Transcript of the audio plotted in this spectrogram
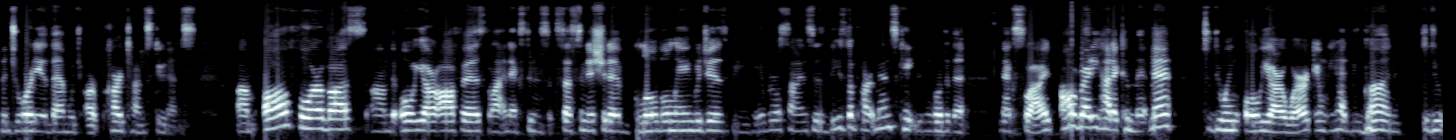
majority of them which are part-time students. Um, all four of us, um, the OER office, the Latinx Student Success Initiative, Global Languages, Behavioral Sciences, these departments, Kate, you can go to the next slide, already had a commitment to doing OER work and we had begun to do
